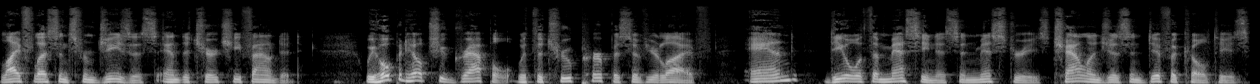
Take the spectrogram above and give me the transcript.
Life Lessons from Jesus and the Church He Founded. We hope it helps you grapple with the true purpose of your life and deal with the messiness and mysteries, challenges and difficulties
